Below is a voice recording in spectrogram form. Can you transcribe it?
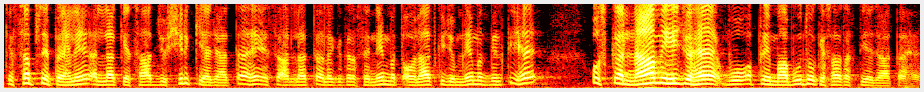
کہ سب سے پہلے اللہ کے ساتھ جو شرک کیا جاتا ہے، اس اللہ تعالیٰ کی طرف سے نعمت، اولاد کی جو نعمت ملتی ہے، اس کا نام ہی جو ہے، وہ اپنے معبودوں کے ساتھ رکھ دیا جاتا ہے۔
